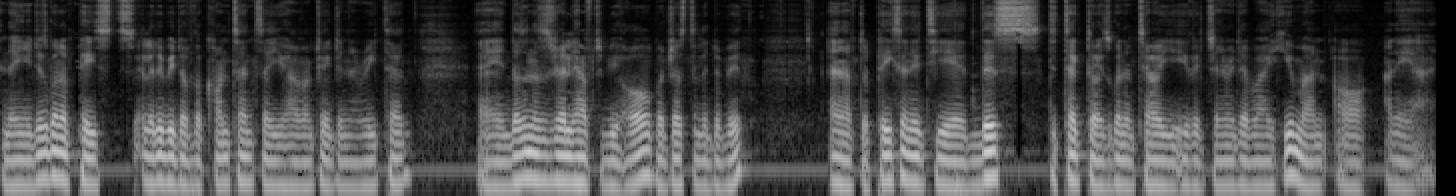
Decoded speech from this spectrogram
And then you're just going to paste a little bit of the content that you have actually generated. And it doesn't necessarily have to be all, but just a little bit. And after pasting it here, this detector is going to tell you if it's generated by a human or an AI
